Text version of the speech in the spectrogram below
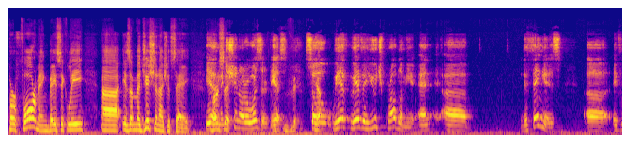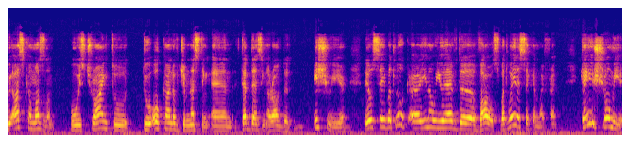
performing, basically, uh, is a magician, I should say. Yeah, Versus- magician or a wizard. Yes. So yeah. we have we have a huge problem here, and uh, the thing is, uh, if we ask a Muslim who is trying to do all kind of gymnastic and tap dancing around the issue here, they will say, "But look, uh, you know, you have the vowels. But wait a second, my friend, can you show me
